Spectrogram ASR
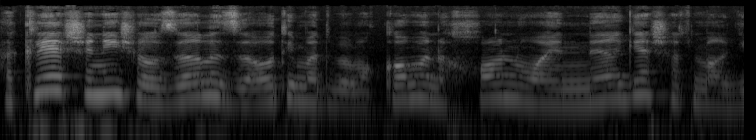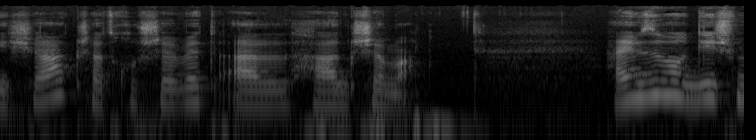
הכלי השני שעוזר לזהות אם את במקום הנכון הוא האנרגיה שאת מרגישה כשאת חושבת על ההגשמה. האם זה מרגיש 100%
